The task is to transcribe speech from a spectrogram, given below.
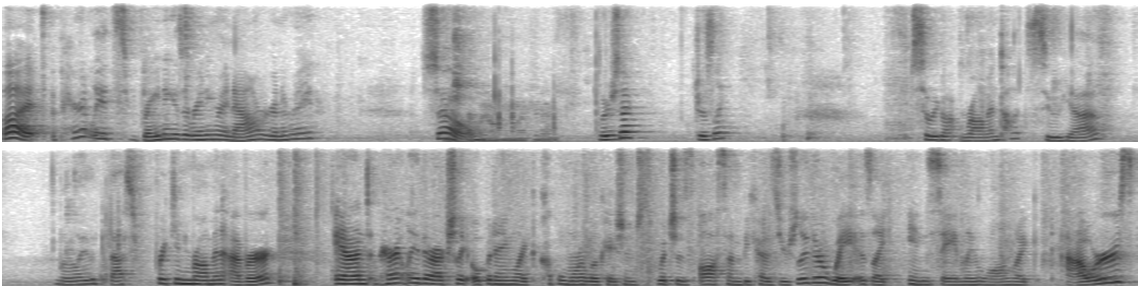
But apparently it's raining. Is it raining right now or gonna rain? So, what did you say? Drizzling? So we got ramen tatsuya. Literally the best freaking ramen ever. And apparently they're actually opening like a couple more locations, which is awesome because usually their wait is like insanely long, like hours,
